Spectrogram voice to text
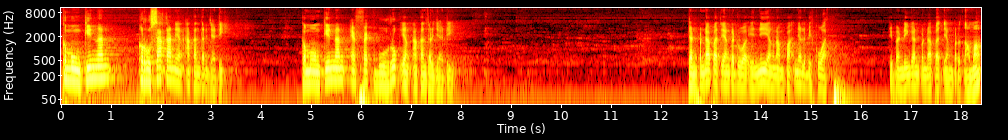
kemungkinan kerusakan yang akan terjadi. Kemungkinan efek buruk yang akan terjadi Dan pendapat yang kedua ini yang nampaknya lebih kuat. dibandingkan pendapat yang pertama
